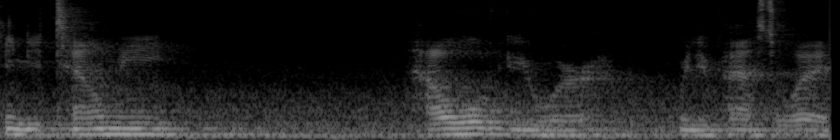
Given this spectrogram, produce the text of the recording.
Can you tell me how old you were when you passed away?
